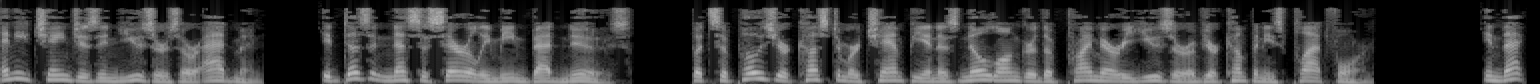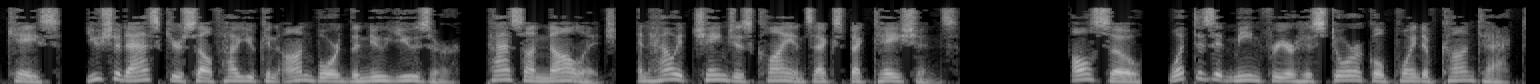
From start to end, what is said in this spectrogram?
Any changes in users or admin. It doesn't necessarily mean bad news. But suppose your customer champion is no longer the primary user of your company's platform. In that case, you should ask yourself how you can onboard the new user, pass on knowledge, and how it changes clients' expectations. Also, what does it mean for your historical point of contact?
